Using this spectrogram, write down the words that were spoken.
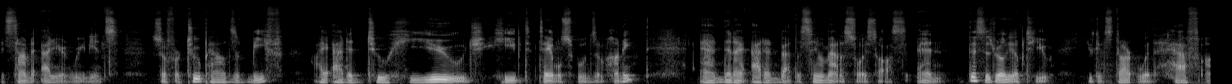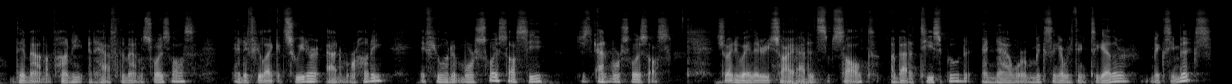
it's time to add your ingredients. So for two pounds of beef, I added two huge heaped tablespoons of honey, and then I added about the same amount of soy sauce. And this is really up to you. You can start with half the amount of honey and half the amount of soy sauce. And if you like it sweeter, add more honey. If you want it more soy saucy, just add more soy sauce. So anyway, there you saw I added some salt, about a teaspoon, and now we're mixing everything together, mixy mix.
